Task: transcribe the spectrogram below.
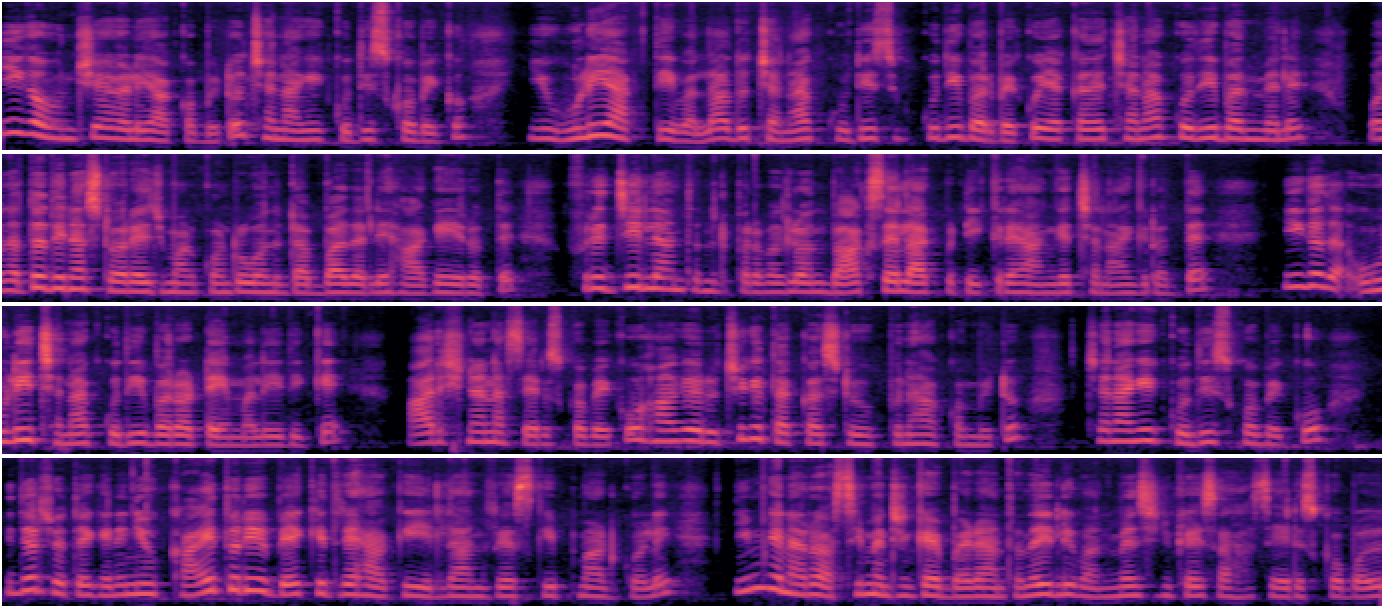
ಈಗ ಹುಣಸೆ ಹುಳಿ ಹಾಕ್ಕೊಬಿಟ್ಟು ಚೆನ್ನಾಗಿ ಕುದಿಸ್ಕೋಬೇಕು. ಈ ಹುಳಿ ಹಾಕ್ತೀವಲ್ಲ, ಅದು ಚೆನ್ನಾಗಿ ಕುದಿಸಿ, ಕುದಿ ಬರಬೇಕು. ಯಾಕಂದರೆ ಚೆನ್ನಾಗಿ ಕುದಿ ಬಂದಮೇಲೆ ಒಂದು ಹತ್ತು ದಿನ ಸ್ಟೋರೇಜ್ ಮಾಡಿಕೊಂಡ್ರು ಒಂದು ಡಬ್ಬದಲ್ಲಿ ಹಾಗೆ ಇರುತ್ತೆ. ಫ್ರಿಜ್ ಇಲ್ಲ ಅಂತಂದ್ರೆ ಪರವಾಗಿಲ್ಲ, ಒಂದು ಬಾಕ್ಸಲ್ಲಿ ಹಾಕ್ಬಿಟ್ಟು ಇಕ್ಕರೆ ಹಾಗೆ ಚೆನ್ನಾಗಿರುತ್ತೆ. ಈಗ ಹುಳಿ ಚೆನ್ನಾಗಿ ಕುದಿ ಬರೋ ಟೈಮಲ್ಲಿ ಇದಕ್ಕೆ ಅರಿಶಿನ ಸೇರಿಸ್ಕೋಬೇಕು, ಹಾಗೆ ರುಚಿಗೆ ತಕ್ಕಷ್ಟು ಉಪ್ಪನ್ನ ಹಾಕ್ಕೊಂಡ್ಬಿಟ್ಟು ಚೆನ್ನಾಗಿ ಕುದಿಸ್ಕೋಬೇಕು. ಇದರ ಜೊತೆಗೆ ನೀವು ಕಾಯಿ ತುರಿ ಬೇಕಿದ್ರೆ ಹಾಕಿ, ಇಲ್ಲ ಅಂದರೆ ಸ್ಕಿಪ್ ಮಾಡ್ಕೊಳ್ಳಿ. ನಿಮ್ಗೇನಾದ್ರು ಹಸಿಮೆಣಸಿನ್ಕಾಯಿ ಬೇಡ ಅಂತಂದರೆ ಇಲ್ಲಿ ಒಂದು ಮೆಣಸಿನ್ಕಾಯಿ ಸಹ ಸೇರಿಸ್ಕೋಬೋದು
